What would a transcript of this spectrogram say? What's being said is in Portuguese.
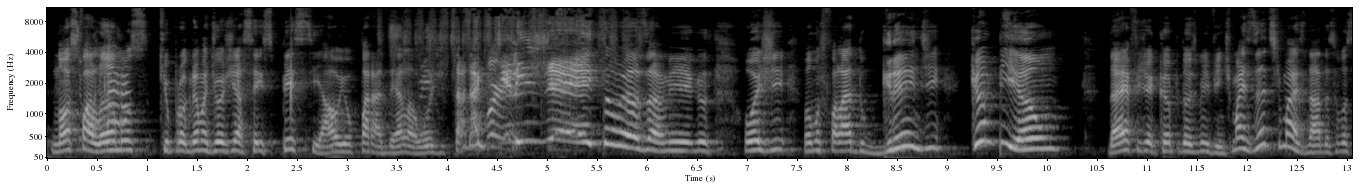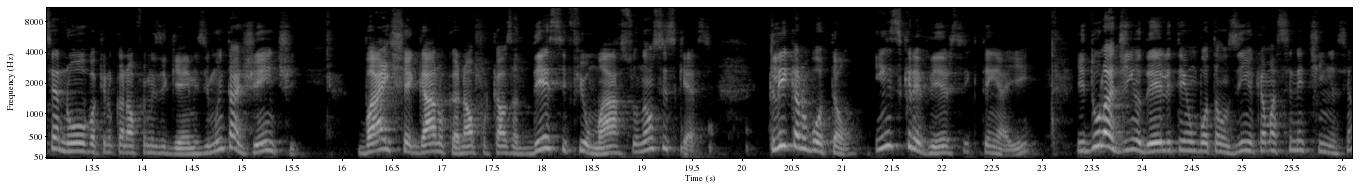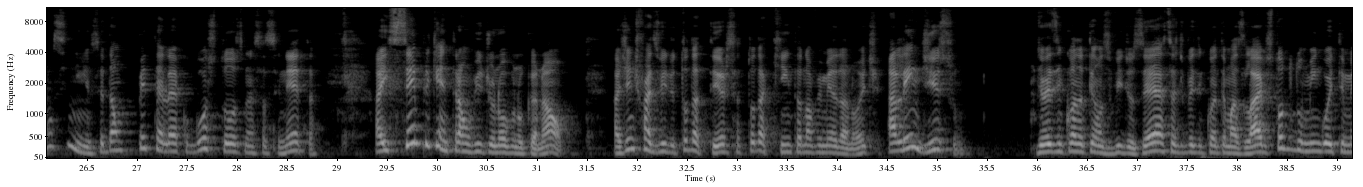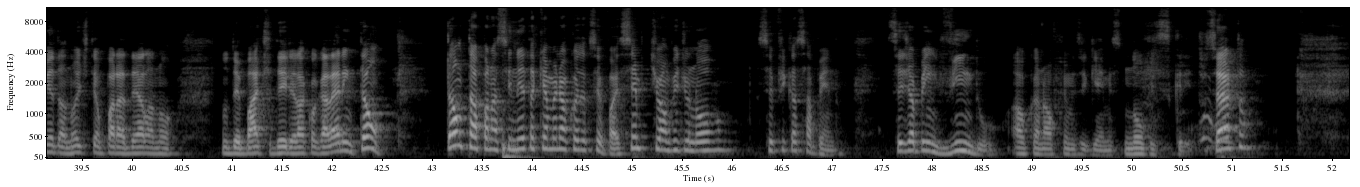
Nós falamos que o programa de hoje ia ser especial e o Paradela hoje tá daquele jeito, meus amigos. Hoje vamos falar do grande campeão da FG Cup 2020. Mas antes de mais nada, se você é novo aqui no canal Filmes e Games e muita gente vai chegar no canal por causa desse filmaço, não se esquece. Clica no botão inscrever-se que tem aí. E do ladinho dele tem um botãozinho que é uma sinetinha, assim, é um sininho. Você dá um peteleco gostoso nessa sineta. Aí sempre que entrar um vídeo novo no canal, a gente faz vídeo toda terça, toda quinta, nove e meia da noite. Além disso, de vez em quando tem uns vídeos extras, de vez em quando tem umas lives. Todo domingo, oito e meia da noite, tem um Paradela no, no debate dele lá com a galera. Então, dá um tapa na sineta que é a melhor coisa que você faz. Sempre que tiver um vídeo novo, você fica sabendo. Seja bem-vindo ao canal Filmes e Games, novo inscrito, certo?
